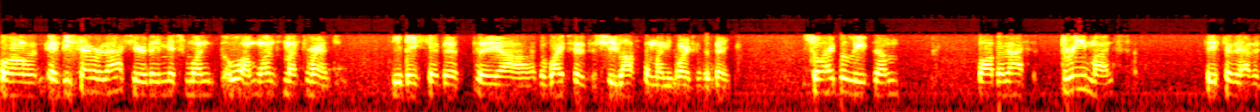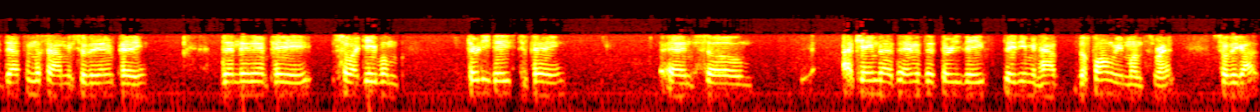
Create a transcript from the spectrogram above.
Well, in December last year, they missed one um, one month rent. They said that the uh, the wife said that she lost the money going to the bank. So I believed them. While the last three months, they said they had a death in the family, so they didn't pay. Then they didn't pay, so I gave them 30 days to pay. And so I came at the end of the 30 days. They didn't even have the following month's rent. So they got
